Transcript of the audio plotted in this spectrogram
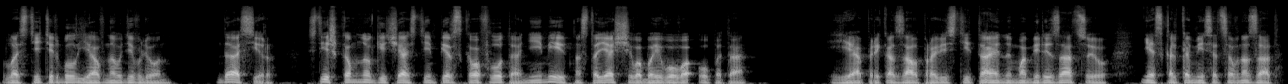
Властитель был явно удивлен. «Да, Сир, Слишком многие части имперского флота не имеют настоящего боевого опыта. Я приказал провести тайную мобилизацию несколько месяцев назад.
